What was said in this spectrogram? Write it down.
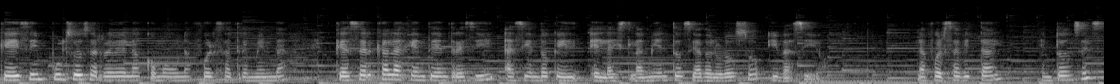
que ese impulso se revela como una fuerza tremenda que acerca a la gente entre sí haciendo que el aislamiento sea doloroso y vacío. La fuerza vital, entonces,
